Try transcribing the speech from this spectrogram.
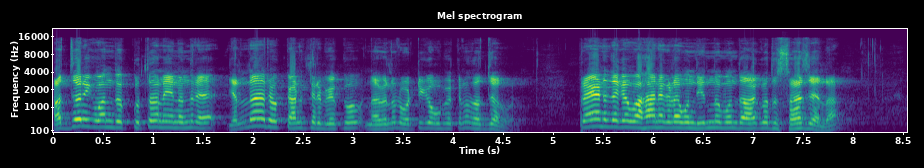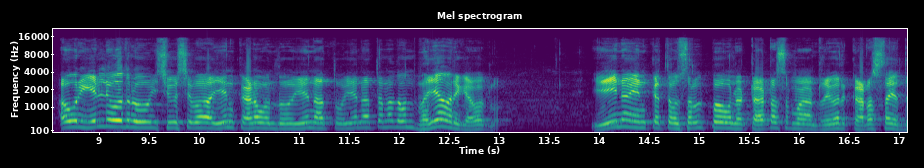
ಅಜ್ಜರಿಗೆ ಒಂದು ಕುತೂಹಲ ಏನಂದರೆ, ಎಲ್ಲರೂ ಕಾಣ್ತಿರಬೇಕು, ನಾವೆಲ್ಲರೂ ಒಟ್ಟಿಗೆ ಹೋಗ್ಬೇಕು ಅನ್ನೋದು ಅಜ್ಜರು. ಪ್ರಯಾಣದಾಗ ವಾಹನಗಳ ಒಂದು ಇನ್ನು ಮುಂದೆ ಆಗೋದು ಸಹಜ ಅಲ್ಲ. ಅವರು ಎಲ್ಲಿ ಹೋದರೂ ಶಿವ ಶಿವ, ಏನು ಕಾಣವಲ್ದು, ಏನಾಯ್ತು ಏನಾಯ್ತು ಅನ್ನೋದು ಒಂದು ಭಯ ಅವರಿಗೆ ಯಾವಾಗಲೂ. ಏನೋ ಏನು ಕತ್ತ ಒಂದು ಸ್ವಲ್ಪ ಅವನು ಟಾಟಾ ಡ್ರೈವರ್ ಕಾಡಿಸ್ತಾ ಇದ್ದ.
